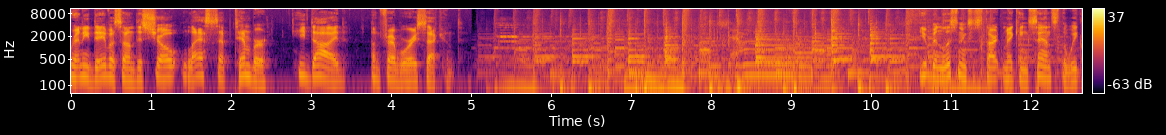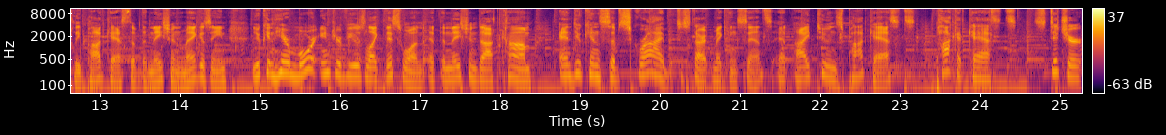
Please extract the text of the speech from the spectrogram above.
Rennie Davis on this show last September. He died on February 2nd. You've been listening to Start Making Sense, the weekly podcast of The Nation magazine. You can hear more interviews like this one at thenation.com, and you can subscribe to Start Making Sense at iTunes Podcasts, Pocket Casts, Stitcher,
